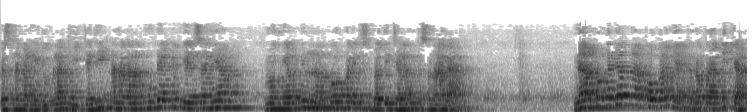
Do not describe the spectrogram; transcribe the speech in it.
kesenangan hidup lagi. Jadi anak-anak muda itu biasanya mengambil narkoba itu sebagai jalan kesenangan. Nah, pengedar narkobanya karena perhatikan,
